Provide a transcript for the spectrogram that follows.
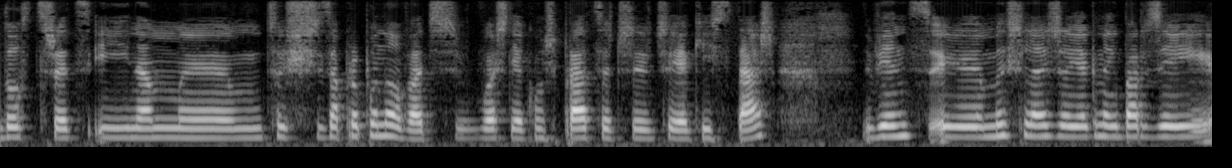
dostrzec i nam y, coś zaproponować, właśnie jakąś pracę czy, czy jakiś staż. Więc myślę, że jak najbardziej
